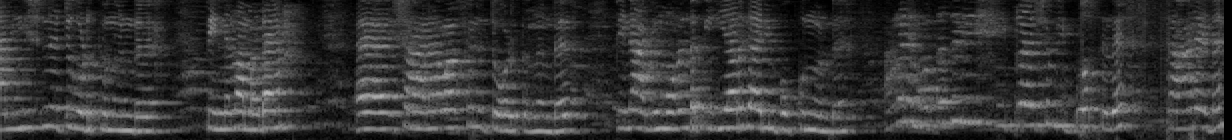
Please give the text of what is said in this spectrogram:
അനീഷിനിട്ട് കൊടുക്കുന്നുണ്ട്. പിന്നെ നമ്മുടെ ഷാനവാസൻ ഇട്ട് കൊടുക്കുന്നുണ്ട്. പിന്നെ അനുമോളുടെ പി ആർ കാര്യം പൊക്കുന്നുണ്ട്. അങ്ങനെ മൊത്തത്തിൽ ഇപ്രാവശ്യം ബിഗ് ബോസിൽ ലാലേട്ടൻ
